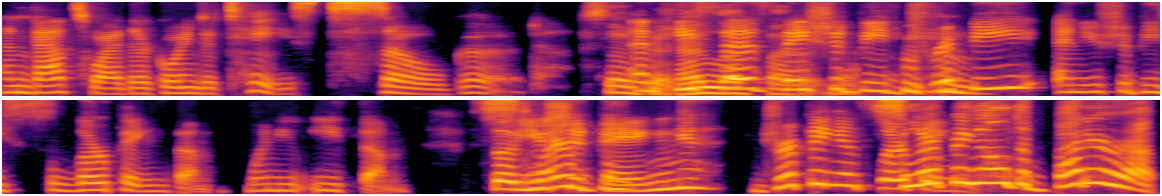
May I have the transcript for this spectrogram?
and that's why they're going to taste so good. So and good. he I says they should be drippy and you should be slurping them when you eat them so you should be dripping and slurping slurping all the butter up.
